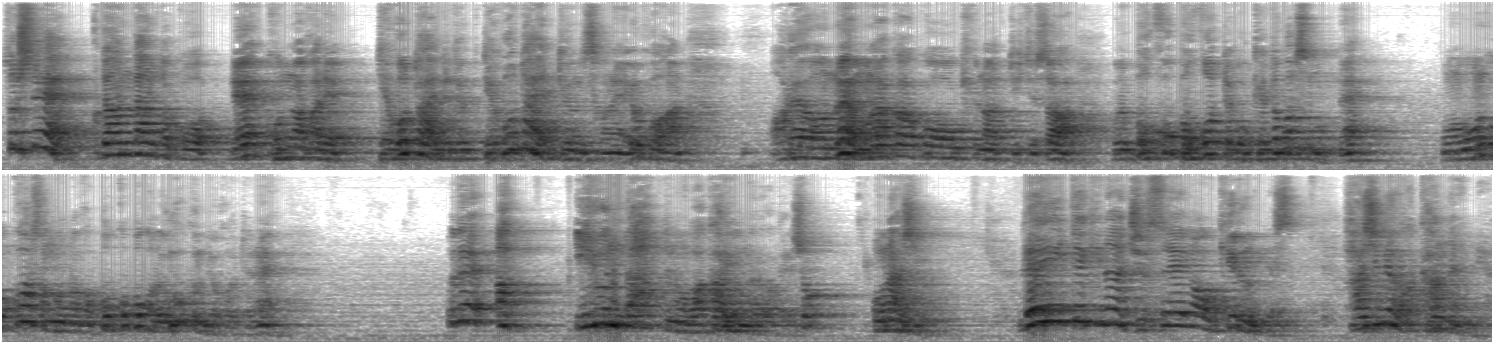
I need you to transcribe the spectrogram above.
そしてだんだんとこうねこの中で手応え出て手応えっていうんですかね。よくわかんない。あれはねお腹がこう大きくなってきてさこれボコボコってこう蹴飛ばすもんね。お母さんもなんかボコボコで動くんだよこうやってね。であいるんだってのが分かるようになるわけでしょ。同じ。霊的な受精が起きるんです。初め分かんないんだよ。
